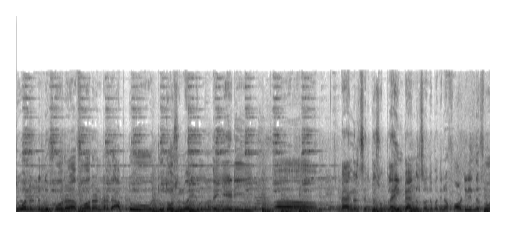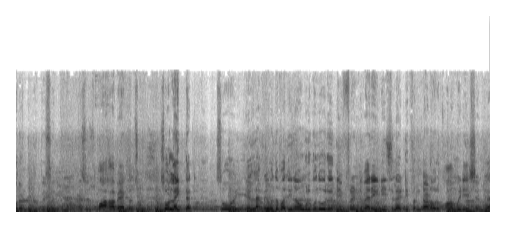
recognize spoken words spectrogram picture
டூ ஹண்ட்ரட்லேருந்து four four hundred up to two thousand வரைக்கும் இந்த ஏடி பேங்கிள்ஸ் இருக்குது ஸோ ப்ளைன் பேங்கிள்ஸ் வந்து பார்த்தீங்கன்னா ஃபார்ட்டிலேருந்து ஃபோர் ஹண்ட்ரட் ருபீஸ் வரைக்கும் இருக்குது ஸோ ஸ்வாகா bangles so like that so எல்லாமே வந்து பார்த்தீங்கன்னா உங்களுக்கு வந்து ஒரு டிஃப்ரெண்ட் வெரைட்டிஸில் டிஃப்ரெண்ட்டான ஒரு காம்பினேஷனில்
